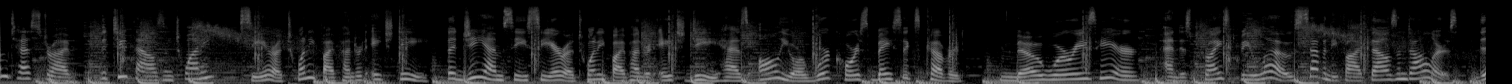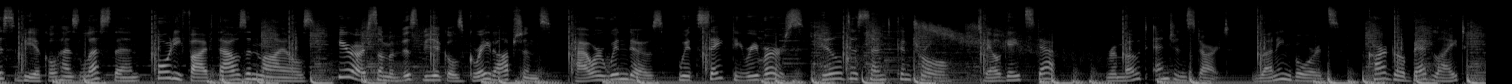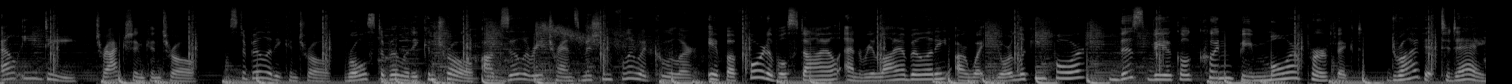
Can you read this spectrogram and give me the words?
Come test drive the 2020 Sierra 2500 HD. The GMC Sierra 2500 HD has all your workhorse basics covered. No worries here and is priced below $75,000. This vehicle has less than 45,000 miles. Here are some of this vehicle's great options. Power windows with safety reverse, hill descent control, tailgate step, remote engine start, running boards, cargo bed light, LED, traction control, stability control, roll stability control, auxiliary transmission fluid cooler. If affordable style and reliability are what you're looking for, this vehicle couldn't be more perfect. Drive it today.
